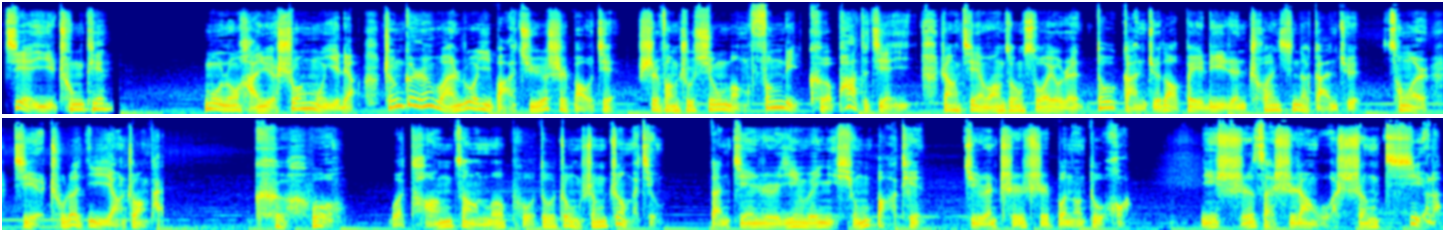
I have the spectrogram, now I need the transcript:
剑意冲天，慕容寒月双目一亮，整个人宛若一把绝世宝剑，释放出凶猛、锋利、可怕的剑意，让剑王宗所有人都感觉到被利刃穿心的感觉，从而解除了异样状态。可恶！我唐藏魔普度众生这么久，但今日因为你雄霸天，居然迟迟不能度化，你实在是让我生气了。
